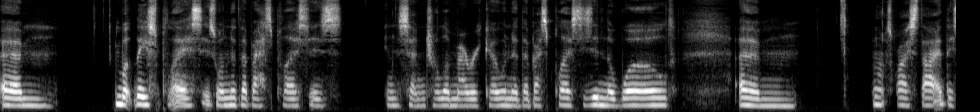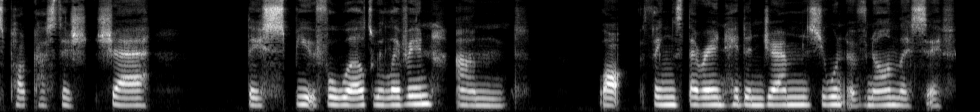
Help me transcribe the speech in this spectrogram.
Um, but this place is one of the best places in Central America, one of the best places in the world. Um, that's why I started this podcast to sh- share this beautiful world we live in and what things there are in, hidden gems. You wouldn't have known this if,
